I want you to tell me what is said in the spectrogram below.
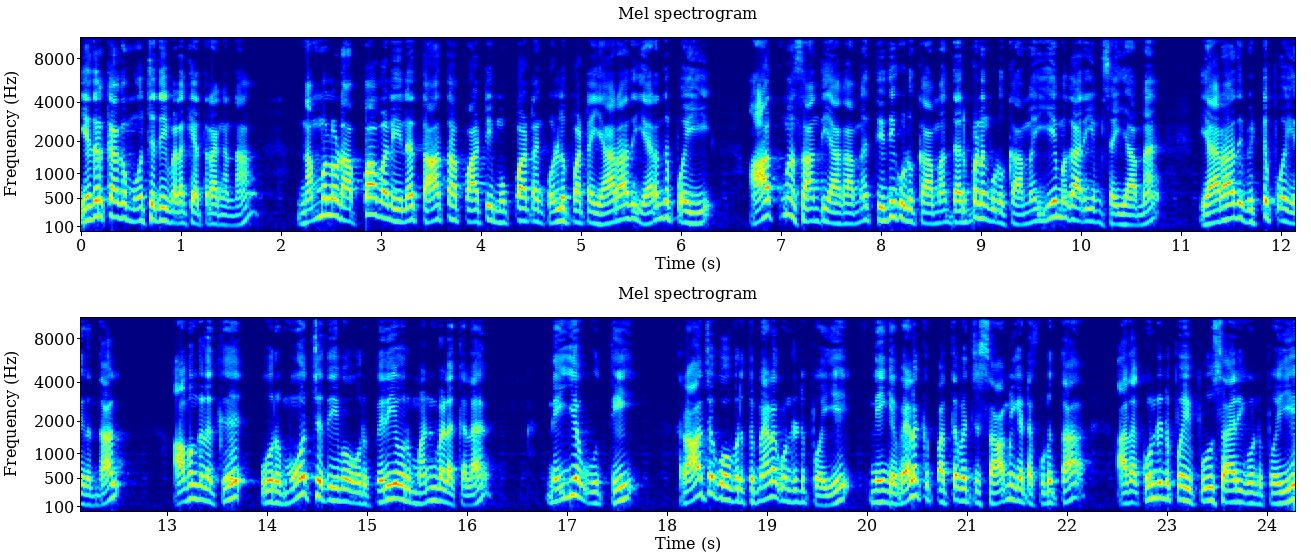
எதற்காக மோட்ச தெய்வ விளக்கு ஏற்றுறாங்கன்னா நம்மளோட அப்பா வழியில் தாத்தா பாட்டி முப்பாட்டன் கொள்ளுப்பாட்டம் யாராவது இறந்து போய் ஆத்ம சாந்தி ஆகாமல் திதி கொடுக்காம தர்ப்பணம் கொடுக்காம ஈமகாரியம் செய்யாமல் யாராவது விட்டு போயிருந்தால் அவங்களுக்கு ஒரு மோட்ச தெய்வம் ஒரு பெரிய ஒரு மண் விளக்கில் நெய்யை ஊற்றி ராஜகோபுரத்து மேலே கொண்டுட்டு போய் நீங்கள் விளக்கு பற்ற வச்சு சாமிகிட்ட கொடுத்தா அதை கொண்டுட்டு போய் பூசாரி கொண்டு போய்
